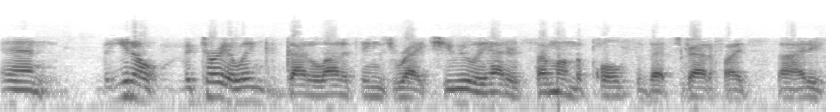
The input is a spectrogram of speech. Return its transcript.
And but you know, Victoria Lincoln got a lot of things right. She really had her thumb on the pulse of that stratified society.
